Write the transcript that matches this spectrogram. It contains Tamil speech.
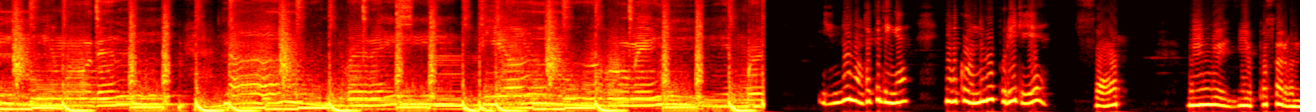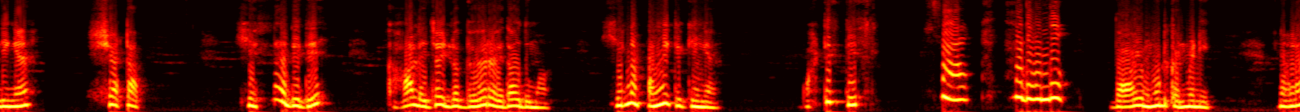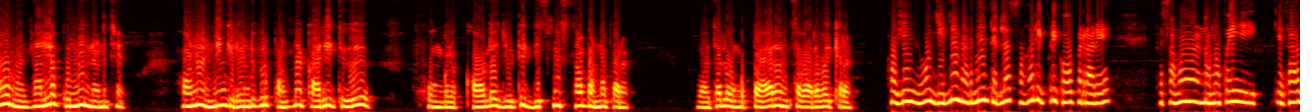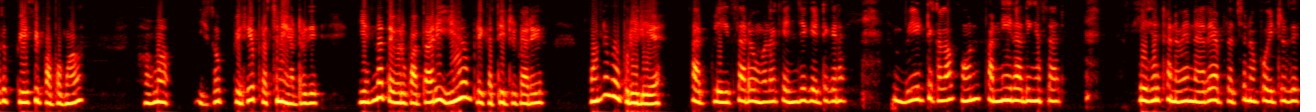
முதல் என்ன நடக்குதுங்க? எனக்கு ஒண்ணுமே புரியலையே. சார் நீங்க எப்போ சார் வந்தீங்க? ஷட் அப் என்ன அது இது காலேஜா இல்ல வேற ஏதாவதுமா? என்ன பண்ணிட்டு இருக்கீங்க? வாட் இஸ் திஸ் சார் அது வந்து வாய மூடு கண்மணி. நல்லா நான் நல்ல பொண்ணுன்னு நினைச்சேன். ஆனா நீங்க ரெண்டு பேரும் பண்ண காரியத்துக்கு உங்களை காலேஜ் விட்டு டிஸ்மிஸ் தான் பண்ண போறேன். முதல்ல உங்க பேரண்ட்ஸை வர வைக்கிறேன். ஐயோ என்ன நடந்ததுன்னு தெரியல. சார் இப்படி கோவப்படுறாரே. பேசாம நம்ம போய் ஏதாவது பேசி பார்ப்போமா? ஆமா ஏதோ பெரிய பிரச்சனையாட்டுருக்கு. என்ன தவிர பார்த்தாரு? ஏன் அப்படி கத்திட்டு இருக்காரு? ஒண்ணுமே புரியலையே. சார் ப்ளீஸ் சார் உங்களை கெஞ்சி கேட்டுக்கிறேன். வீட்டுக்கெல்லாம் ஃபோன் பண்ணிடாதீங்க சார் ஏற்கனவே நிறைய பிரச்சனை போயிட்டு இருக்கு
